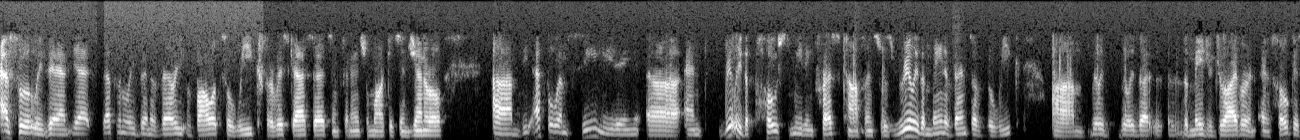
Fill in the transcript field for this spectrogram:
Absolutely, Dan. Yeah, it's definitely been a very volatile week for risk assets and financial markets in general. Um, the FOMC meeting uh, and really the post meeting press conference was really the main event of the week. Um, really, really the the major driver and, and, focus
